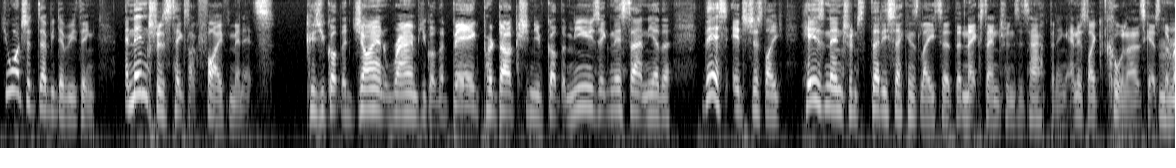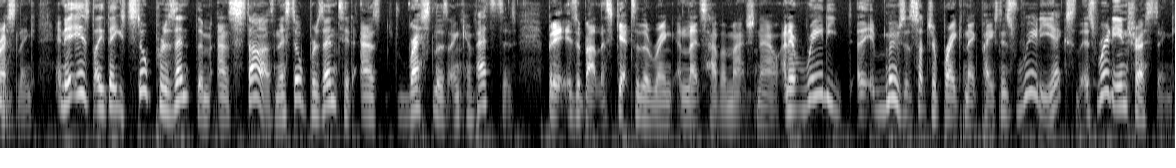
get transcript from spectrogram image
If you watch a WWE thing, an entrance takes like five minutes because you've got the giant ramp, you've got the big production, you've got the music, and this, that, and the other. This, it's just like here's an entrance. Thirty seconds later, the next entrance is happening, and it's like cool. Now let's get to the mm. wrestling, and it is like they still present them as stars, and they're still presented as wrestlers and competitors. But it is about let's get to the ring and let's have a match now, and it really uh, it moves at such a breakneck pace, and it's really excellent. It's really interesting.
